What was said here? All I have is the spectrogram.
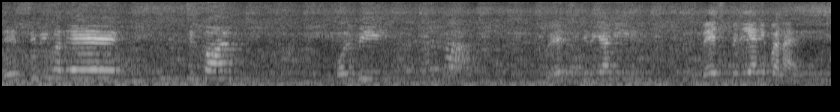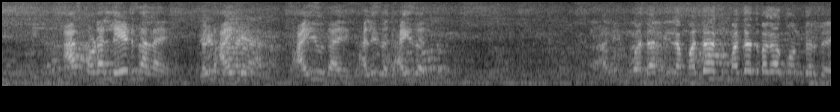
रेसिपीमध्ये चिकन. कोलबी व्हेज बिर्याणी. व्हेज बिर्याणी पण आहे. आज थोडा लेट झालाय. Late घाई झालाय यायला. घाई घाई घाली घाई झाली आणि मदतीला मदत मदत बघा कोण करते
